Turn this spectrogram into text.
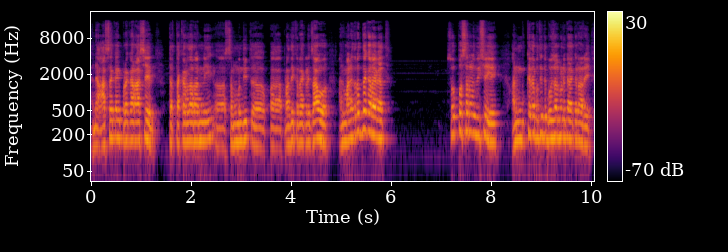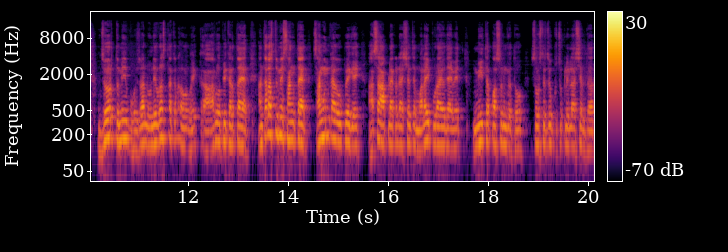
आणि असं काही प्रकार असेल तर तक्रारदारांनी संबंधित प्राधिकरणाकडे जावं आणि मान्यता रद्द कराव्यात. सोपं सरळ विषय आहे. आणि मुख्यतः ते भोजनाल लोंढे काय करणार आहे? जर तुम्ही भोजनाल लोंढेवरच तक्रार हे आरोपी करतायत आणि त्यालाच तुम्ही सांगतायत सांगून काय उपयोग आहे? असं आपल्याकडे असेल तर मलाही पुरावे द्यावेत. मी तपासून घेतो. संस्थेचं चुकलेलं असेल तर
